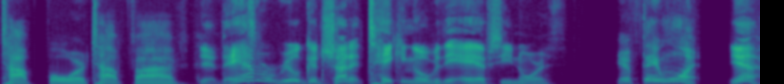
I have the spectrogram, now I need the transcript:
top four, top five, Yeah, they have a real good shot at taking over the AFC North. if they want. Yeah,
